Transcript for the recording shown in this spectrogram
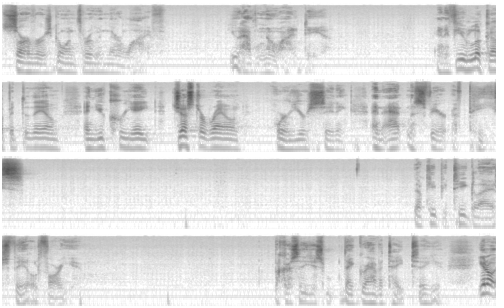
server is going through in their life. You have no idea. And if you look up into them and you create just around where you're sitting an atmosphere of peace. They'll keep your tea glass filled for you because they just they gravitate to you. You know,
